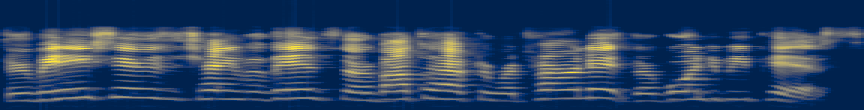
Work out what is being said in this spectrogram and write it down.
Through many series of chain of events, they're about to have to return it. They're going to be pissed.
